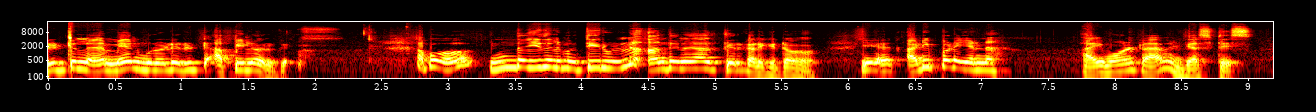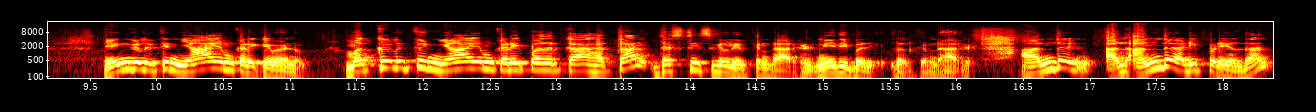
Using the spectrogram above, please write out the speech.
ரிட்டில் மேல்முறையீடு ரிட் அப்பீலும் இருக்குது அப்போது இந்த இதில் தீர்வு இல்லைன்னா அந்த இதாவது தீர்வு கிடைக்கட்டும். அடிப்படை என்ன? ஐ வாண்ட் ஹாவ் ஜஸ்டிஸ் எங்களுக்கு நியாயம் கிடைக்க வேண்டும். மக்களுக்கு நியாயம் கிடைப்பதற்காகத்தான் ஜஸ்டிஸ்கள் இருக்கின்றார்கள் நீதிபதிகள் இருக்கின்றார்கள். அந்த அந்த- அந்த அடிப்படையில் தான்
